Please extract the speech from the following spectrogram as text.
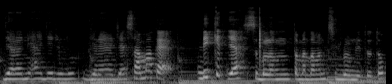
jalani aja dulu jalani aja. Sama kayak dikit ya sebelum teman-teman sebelum ditutup.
